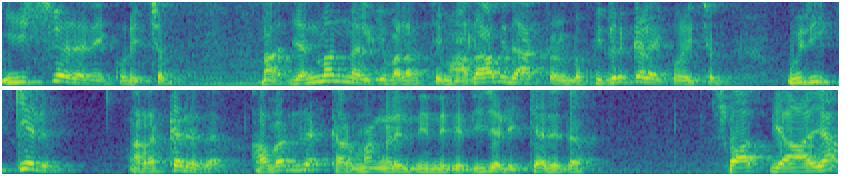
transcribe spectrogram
ഈശ്വരനെക്കുറിച്ചും ജന്മം നൽകി വളർത്തി മാതാപിതാക്കൾ പിതൃക്കളെക്കുറിച്ചും ഒരിക്കലും മറക്കരുത്. അവരുടെ കർമ്മങ്ങളിൽ നിന്ന് വ്യതിചലിക്കരുത്. സ്വാധ്യായ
